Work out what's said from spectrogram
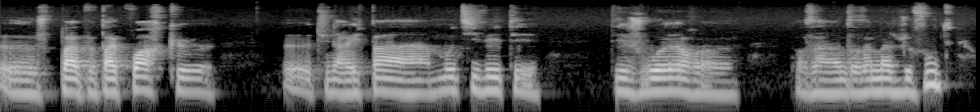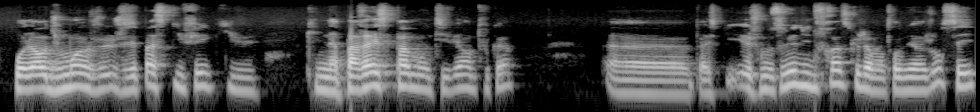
euh, je ne peux pas croire que euh, tu n'arrives pas à motiver tes, tes joueurs euh, dans, un, dans un match de foot. Ou alors, du moins, je ne sais pas ce qui fait qu'ils n'apparaissent pas motivés, en tout cas. Euh, parce que je me souviens d'une phrase que j'avais entendue un jour, c'est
